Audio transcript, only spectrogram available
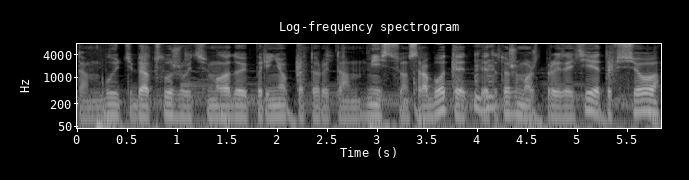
там будет тебя обслуживать молодой паренек, который там месяц он сработает, mm это тоже может произойти. Это все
